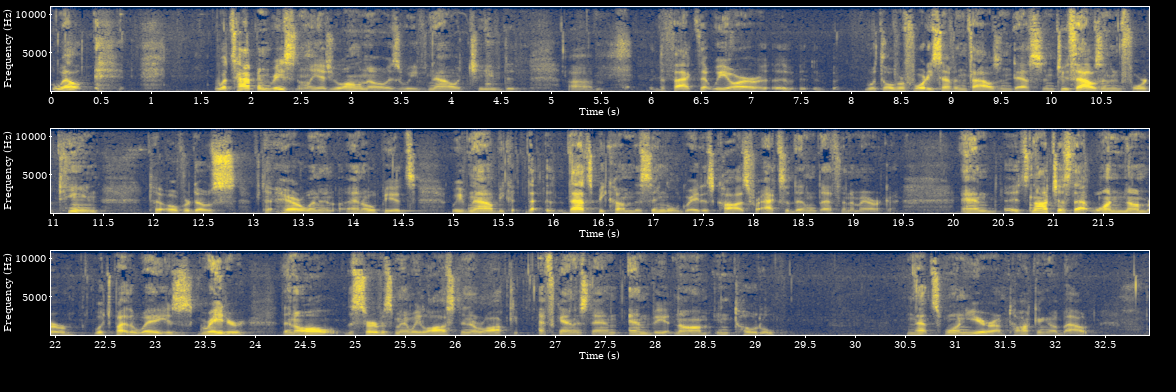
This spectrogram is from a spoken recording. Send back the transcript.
Well, what's happened recently, as you all know, is we've now achieved um, the fact that we are uh, with over 47,000 deaths in 2014 to overdose to heroin and, and opiates, we've now bec- that's become the single greatest cause for accidental death in America. And it's not just that one number, which, by the way, is greater than all the servicemen we lost in Iraq, Afghanistan, and Vietnam in total. And that's one year I'm talking about.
